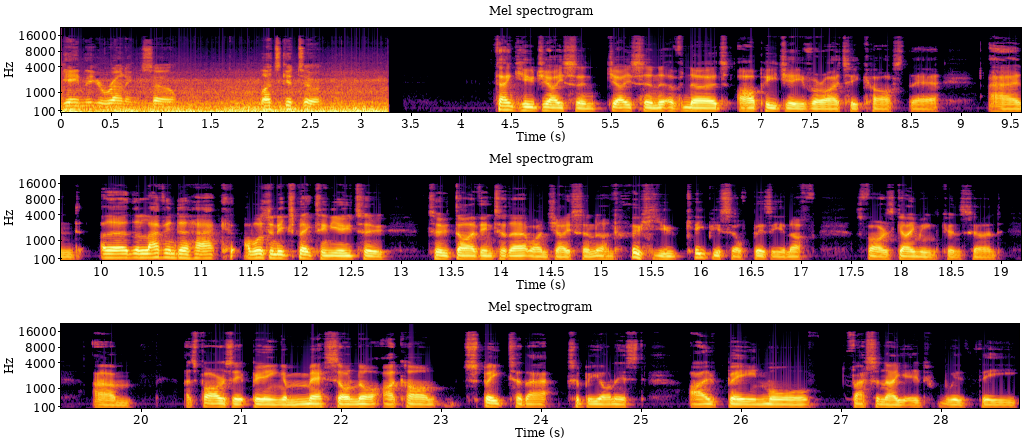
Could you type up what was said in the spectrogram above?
game that you're running. So let's get to it. Thank you, Jason. Jason of Nerds RPG Variety Cast there. And uh, the Lavender Hack, I wasn't expecting you to to dive into that one, Jason. I know you keep yourself busy enough as far as gaming concerned. Um, as far as it being a mess or not, I can't speak to that, to be honest. I've been more fascinated with the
